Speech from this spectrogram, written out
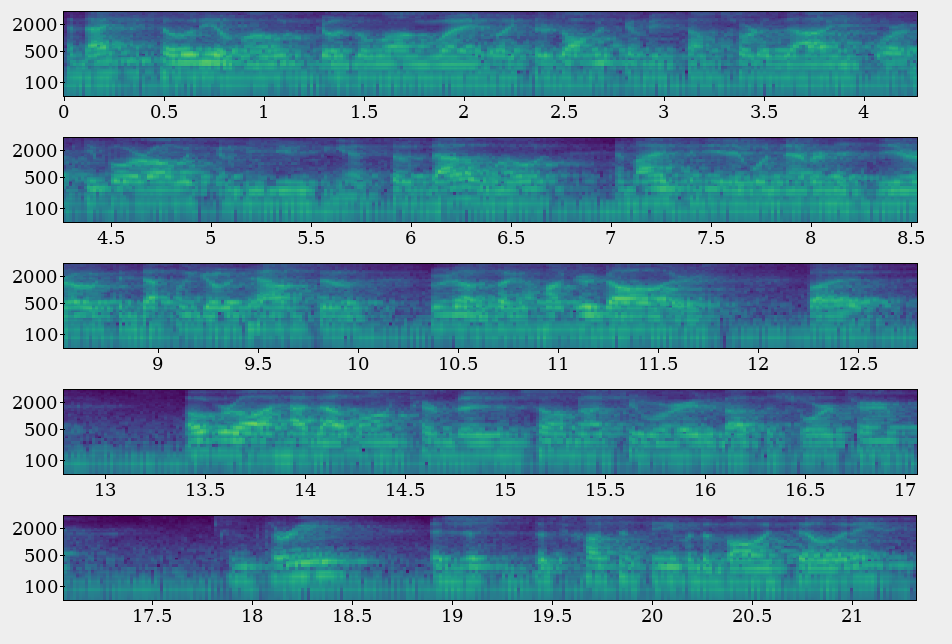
And that utility alone goes a long way. Like there's always going to be some sort of value for it. People are always going to be using it. So that alone, in my opinion, it would never hit zero. It can definitely go down to who knows, like a hundred dollars. But overall, I had that long-term vision, so I'm not too worried about the short term. And three is just this constant theme of the volatility.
